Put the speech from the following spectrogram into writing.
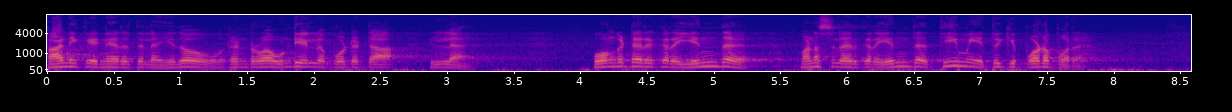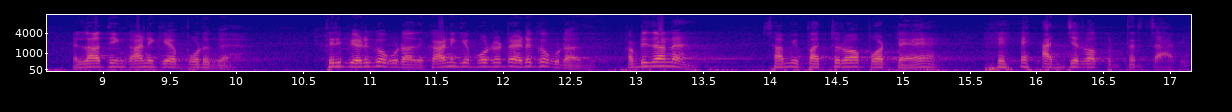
காணிக்கை நேரத்தில் ஏதோ ரெண்டு ரூபா உண்டியலில் போட்டுட்டா இல்லை உங்ககிட்ட இருக்கிற எந்த மனசில் இருக்கிற எந்த தீமையை தூக்கி போட போகிற எல்லாத்தையும் காணிக்கையாக போடுங்க. திருப்பி எடுக்கக்கூடாது. காணிக்கை போட்டுட்டா எடுக்கக்கூடாது. அப்படி தானே சாமி பத்து ரூபா போட்டேன். அஞ்சு ரூபா கொடுத்துரு சாமி.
